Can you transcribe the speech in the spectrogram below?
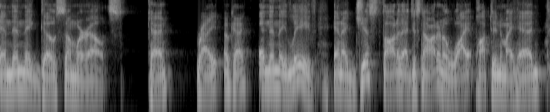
and then they go somewhere else. Okay. Right. Okay. And then they leave. And I just thought of that just now. I don't know why it popped into my head,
